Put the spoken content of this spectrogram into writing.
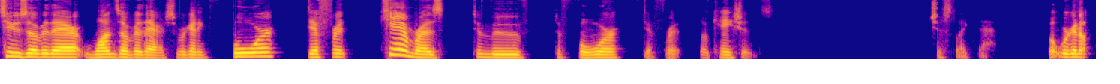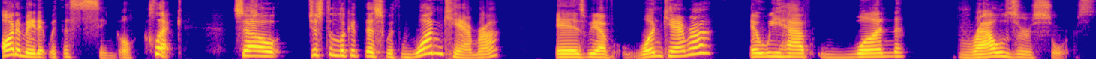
two's over there, one's over there. So we're getting four different cameras to move to four different locations. Just like that. But we're going to automate it with a single click. So just to look at this with one camera is we have one camera and we have one browser source.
